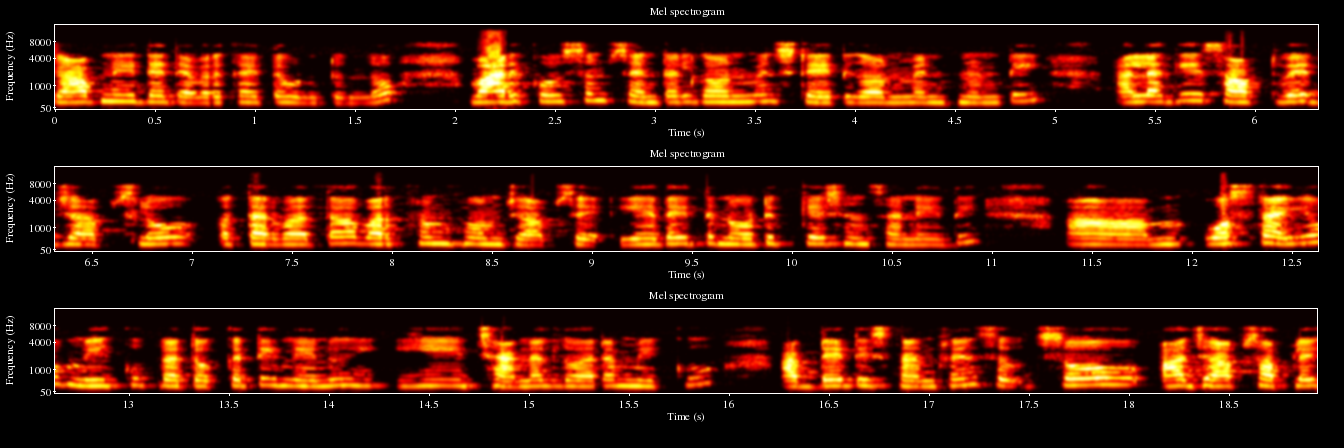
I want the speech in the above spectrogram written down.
జాబ్ నీడెడ్ ఎవరికైతే ఉంటుందో వారి కోసం సెంట్రల్ గవర్నమెంట్ స్టేట్ గవర్నమెంట్ నుండి అలాగే సాఫ్ట్వేర్ జాబ్స్లో తర్వాత వర్క్ ఫ్రమ్ హోమ్ జాబ్స్ ఏదైతే నోటిఫికేషన్స్ అనేది వస్తాయో మీకు ప్రతి ఒక్కటి నేను ఈ ఛానల్ ద్వారా మీకు అప్డేట్ ఇస్తాను ఫ్రెండ్స్ సో ఆ జాబ్స్ అప్లై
